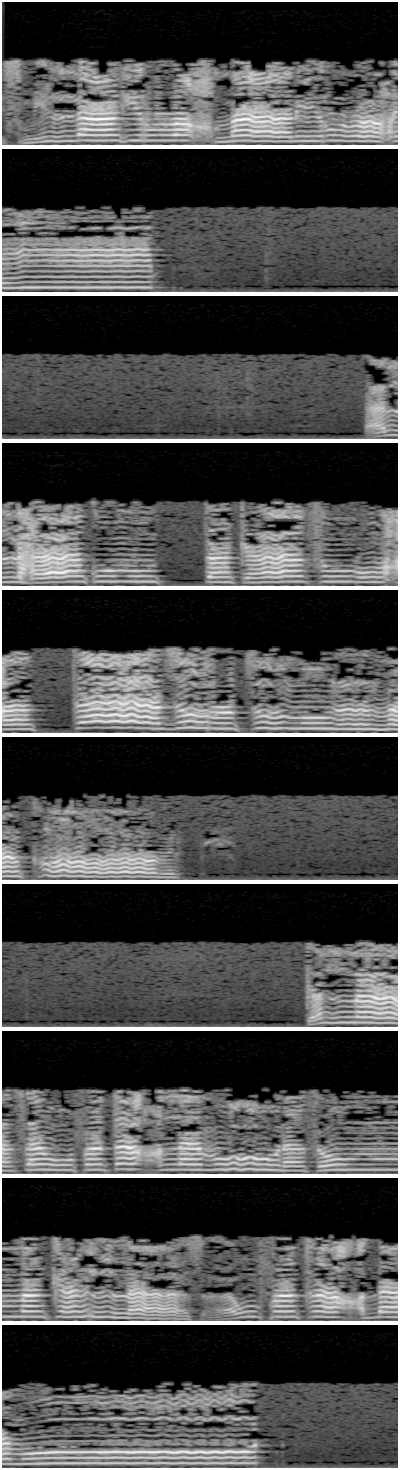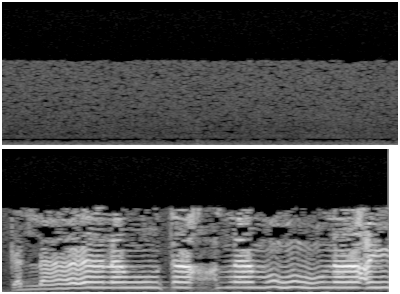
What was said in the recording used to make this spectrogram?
بسم الله الرحمن الرحيم. ألهاكم التكاثر حتى كلا سوف تعلمون ثم كلا سوف تعلمون كلا لو تعلمون علم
